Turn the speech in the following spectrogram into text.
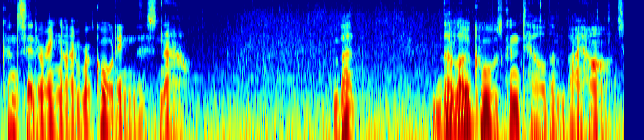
considering I'm recording this now. But the locals can tell them by heart.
